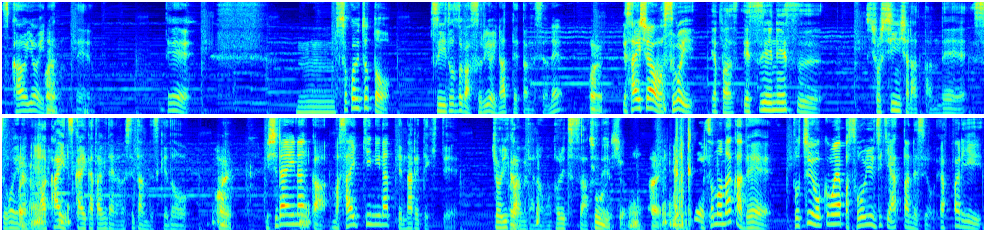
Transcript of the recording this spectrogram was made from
使うようになって、でうーんそこでちょっとツイートとかするようになってったんですよねはい。で最初はすごいやっぱ SNS 初心者だったんですごいなんか若い使い方みたいなのしてたんですけどはい。次第になんか、まあ、最近になって慣れてきて距離感みたいなのも取りつつあって、そうですよね。はい。でその中で途中僕もやっぱそういう時期あったんですよやっぱり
